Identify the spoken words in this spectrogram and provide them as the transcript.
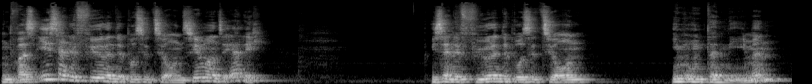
Und was ist eine führende Position? Sind wir uns ehrlich? Ist eine führende Position im Unternehmen?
